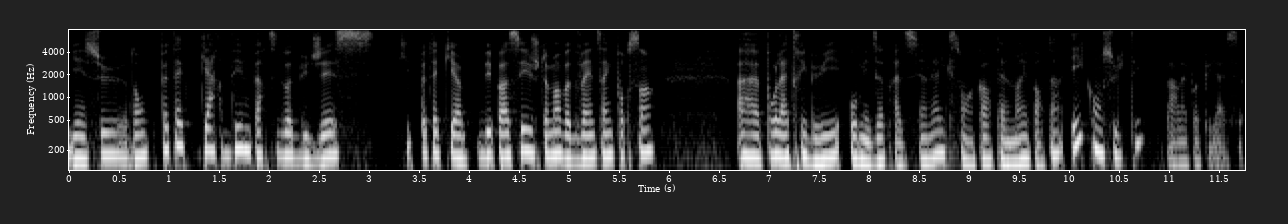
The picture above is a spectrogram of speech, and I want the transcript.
bien sûr. Donc, peut-être garder une partie de votre budget qui peut-être qui a dépassé justement votre 25 euh, pour l'attribuer aux médias traditionnels qui sont encore tellement importants et consultés par la population.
